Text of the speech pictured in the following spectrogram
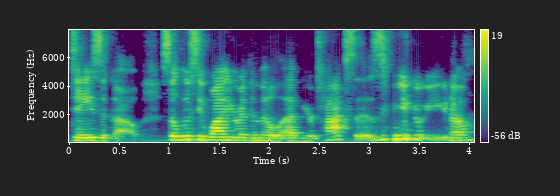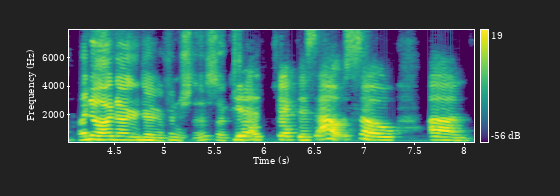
days ago. So Lucy, while you're in the middle of your taxes, you you know. I know, I know you're going to finish this. Okay. Yeah, check this out. So um,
